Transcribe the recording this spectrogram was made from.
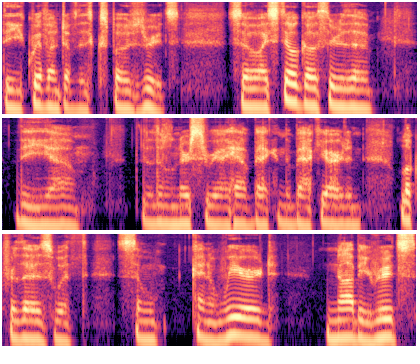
the equivalent of the exposed roots. So I still go through the the, um, the little nursery I have back in the backyard and look for those with some kind of weird knobby roots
